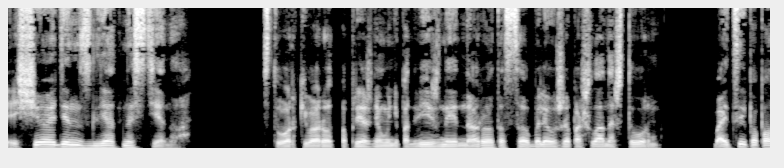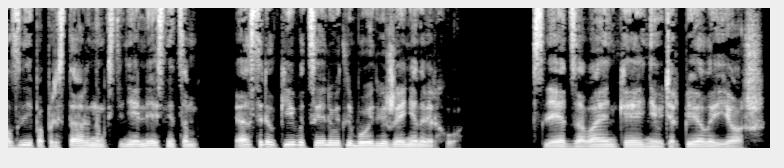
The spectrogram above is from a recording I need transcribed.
Еще один взгляд на стену. Створки ворот по-прежнему неподвижные, но рота Соболя уже пошла на штурм. Бойцы поползли по приставленным к стене лестницам, а стрелки выцеливают любое движение наверху. Вслед за Ванькой не утерпел и Йорш.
